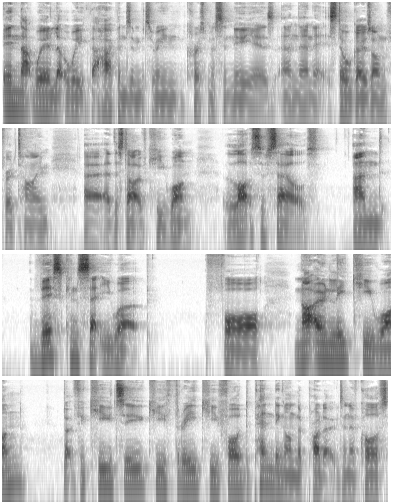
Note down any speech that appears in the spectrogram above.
in that weird little week that happens in between Christmas and New Year's, and then it still goes on for a time uh, at the start of Q1. Lots of sales, and this can set you up for not only Q1 but for Q2, Q3, Q4, depending on the product. And of course,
